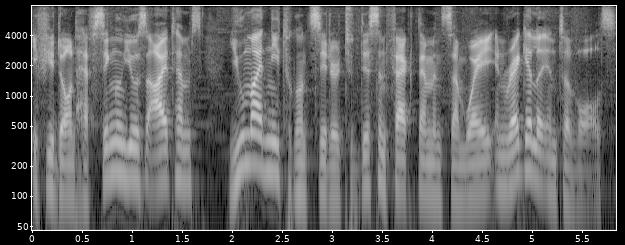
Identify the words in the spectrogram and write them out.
If you don't have single-use items, you might need to consider to disinfect them in some way in regular intervals,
